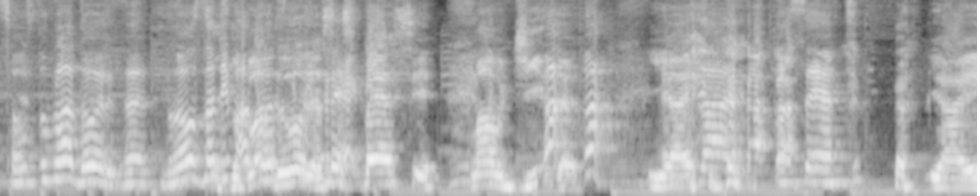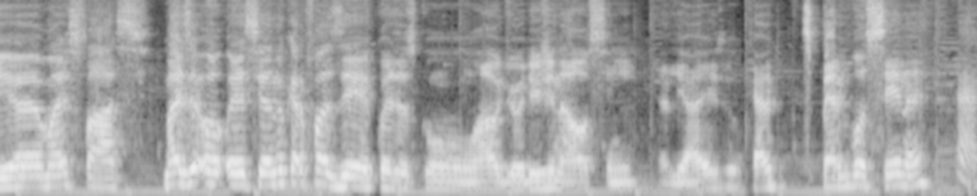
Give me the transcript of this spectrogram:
São os dubladores, né? Não é os Os animadores. dubladores, que essa espécie maldita. E É aí, verdade, tá certo. e aí é mais fácil. Mas eu- esse ano eu quero fazer coisas com áudio original, sim. Aliás, eu quero. Espero você, né? É,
